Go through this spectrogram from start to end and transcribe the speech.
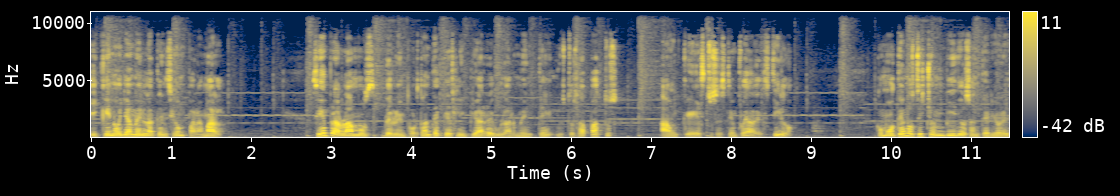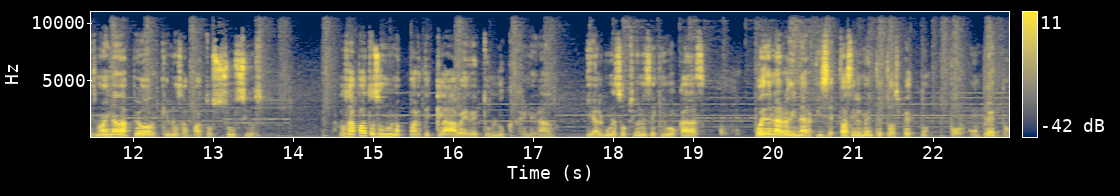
y que no llamen la atención para mal. Siempre hablamos de lo importante que es limpiar regularmente nuestros zapatos, aunque estos estén fuera de estilo. Como te hemos dicho en vídeos anteriores, no hay nada peor que unos zapatos sucios. Los zapatos son una parte clave de tu look general y algunas opciones equivocadas pueden arruinar fácilmente tu aspecto por completo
